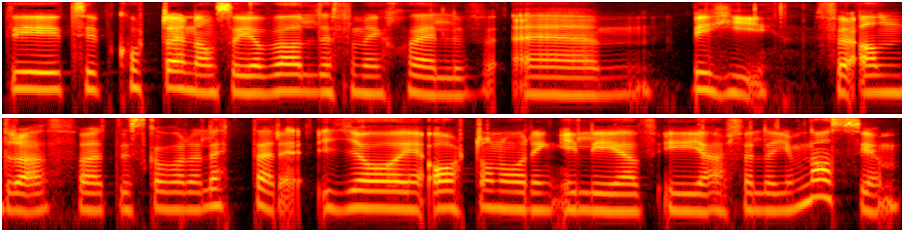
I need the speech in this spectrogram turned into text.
Det är typ kortare namn så jag valde för mig själv um, Behi för andra för att det ska vara lättare. Jag är 18-åring elev i Järfälla gymnasium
